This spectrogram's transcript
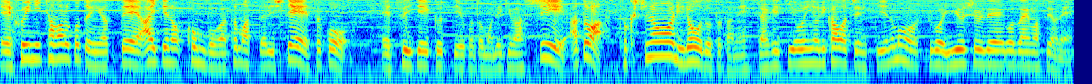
え不意に溜まることによって相手のコンボが止まったりして、そこをえついていくっていうこともできますし、あとは特殊のリロードとかね、打撃お祈りカワチェンっていうのもすごい優秀でございますよね。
